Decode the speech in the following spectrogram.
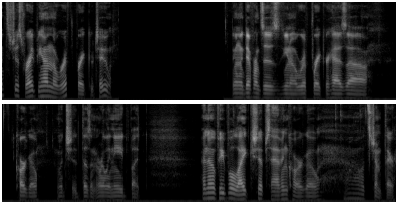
It's just right behind the Rift Breaker, too. The only difference is, you know, Rift Breaker has uh, cargo, which it doesn't really need, but I know people like ships having cargo. Uh, let's jump there.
